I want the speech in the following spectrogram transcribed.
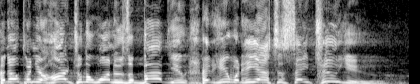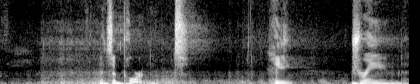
and open your heart to the one who's above you and hear what he has to say to you. That's important. He dreamed.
